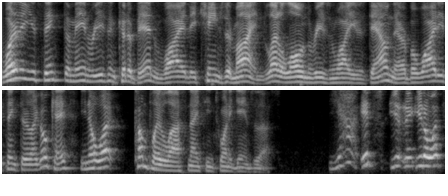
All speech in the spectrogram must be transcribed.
What do you think the main reason could have been why they changed their mind, let alone the reason why he was down there? But why do you think they're like, okay, you know what? Come play the last 19, 20 games with us. Yeah, it's, you, you know what?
